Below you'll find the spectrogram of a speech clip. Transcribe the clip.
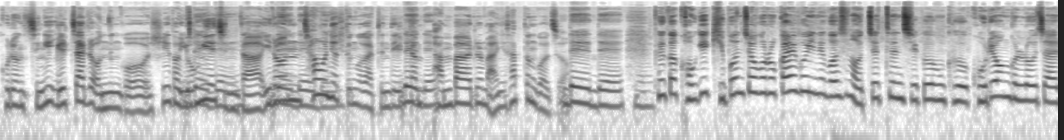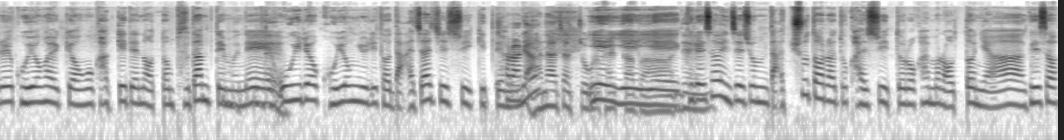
고령층이 일자리를 얻는 것이 더 용이해진다 네, 네. 이런 네, 네, 차원이었던 것 같은데 일단 네, 네. 반발을 많이 샀던 거죠. 네, 네. 네. 그러니까 거기 기본적으로 깔고 있는 것은 어쨌든 지금 그 고령 근로자를 고용할 경우 갖게 되는 어떤 부담 때문에 음, 네. 오히려 고용률이 더 낮아질 수 있기 때문에 차라리 안 하자 쪽으로 예, 예, 갈까봐. 예. 네. 그래서 이제 좀 낮추더라도 갈 수 있도록 하면 어떠냐. 그래서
